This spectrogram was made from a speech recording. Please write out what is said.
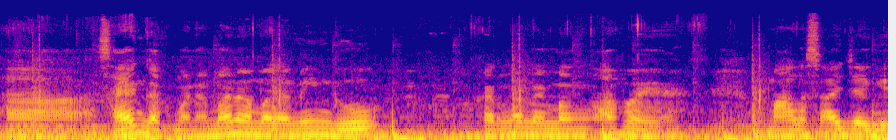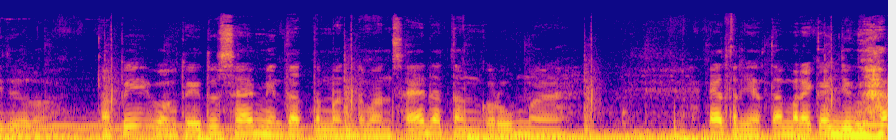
Uh, saya nggak ke mana-mana malam minggu karena memang apa ya males aja gitu loh. Tapi waktu itu saya minta teman-teman saya datang ke rumah. Eh ternyata mereka juga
